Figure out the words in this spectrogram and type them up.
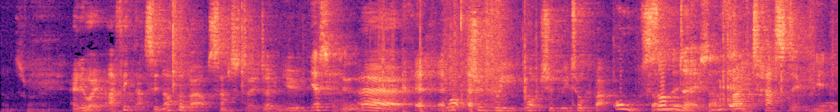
That's right. Anyway, I think that's enough about Saturday, don't you? Yes, I do. Uh, what should we What should we talk about? Oh, Sunday. Sunday. Fantastic. Yeah.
